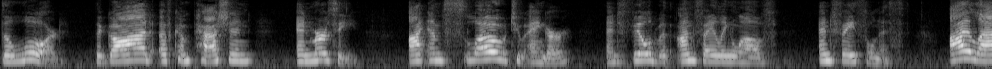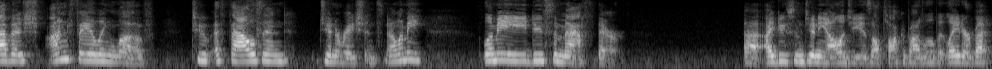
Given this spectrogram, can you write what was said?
the Lord, the God of compassion and mercy. I am slow to anger and filled with unfailing love and faithfulness. I lavish unfailing love to a thousand generations. Now let me let me do some math there. Uh, I do some genealogy as I'll talk about a little bit later, but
